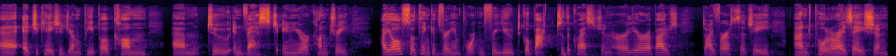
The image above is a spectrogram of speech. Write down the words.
uh, educated young people come um, to invest in your country. I also think it's very important for you to go back to the question earlier about diversity and polarization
